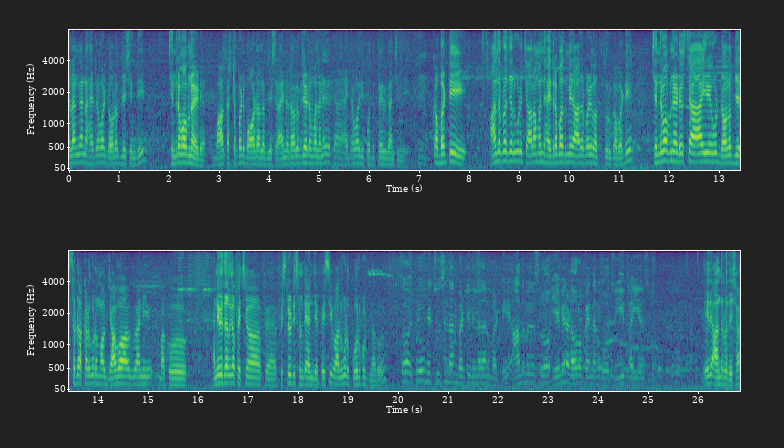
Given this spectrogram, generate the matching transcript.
తెలంగాణ హైదరాబాద్ డెవలప్ చేసింది చంద్రబాబు నాయుడు. బాగా కష్టపడి బాగా డెవలప్ చేశారు. ఆయన డెవలప్ చేయడం వల్లనే హైదరాబాద్ ఈ పొద్దు పేరుగాంచింది. కాబట్టి ఆంధ్ర ప్రజలు కూడా చాలామంది హైదరాబాద్ మీద ఆధారపడి బతుకుతారు కాబట్టి చంద్రబాబు నాయుడు వస్తే ఆ ఏరియా కూడా డెవలప్ చేస్తాడు. అక్కడ కూడా మాకు జాబ్ కానీ మాకు అన్ని విధాలుగా ఫెసిలిటీస్ ఉంటాయని చెప్పేసి వాళ్ళు కూడా కోరుకుంటున్నారు. సో ఇప్పుడు మీరు చూసిన దాన్ని బట్టి విన్న దాన్ని బట్టి ఆంధ్రప్రదేశ్లో ఏమైనా డెవలప్ అయింది అనుకోవచ్చు ఈ ఫైవ్ ఇయర్స్లో ఏది ఆంధ్రప్రదేశా?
